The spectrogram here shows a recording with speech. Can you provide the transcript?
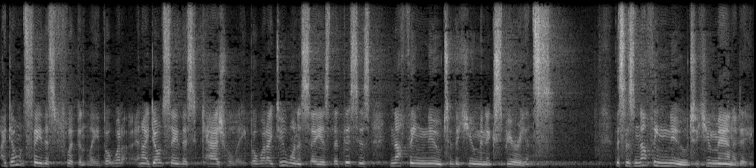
I don't say this flippantly, but what, and I don't say this casually, but what I do want to say is that this is nothing new to the human experience. This is nothing new to humanity.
